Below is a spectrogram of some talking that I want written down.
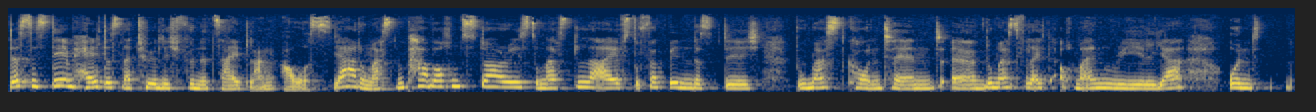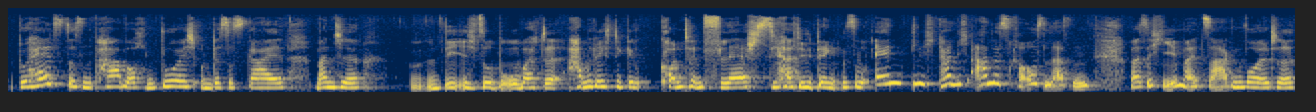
das System hält es natürlich für eine Zeit lang aus. Ja, du machst ein paar Wochen Stories, du machst Lives, du verbindest dich, du machst Content, äh, du machst vielleicht auch mal ein Reel, ja. Und du hältst es ein paar Wochen durch und das ist geil. Manche die ich so beobachte, haben richtige Content-Flashs, ja, die denken so, endlich kann ich alles rauslassen, was ich jemals sagen wollte.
